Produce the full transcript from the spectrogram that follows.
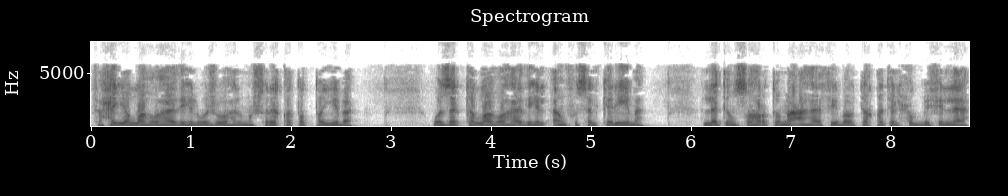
فحي الله هذه الوجوه المشرقة الطيبة وزكى الله هذه الأنفس الكريمة التي انصهرت معها في بوتقة الحب في الله.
